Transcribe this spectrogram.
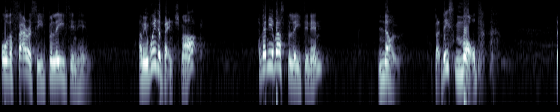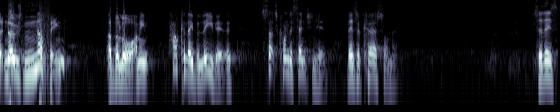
or the Pharisees, believed in him? I mean, we're the benchmark. Have any of us believed in him? No. But this mob that knows nothing of the law, I mean, how can they believe it? Such condescension here. There's a curse on them. So there's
